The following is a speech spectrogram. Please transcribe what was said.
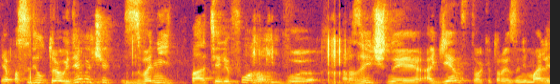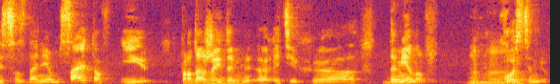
Я посадил трех девочек звонить по телефонам в различные агентства, которые занимались созданием сайтов и продажей доме- э, этих э, доменов, Мгм. хостингов.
